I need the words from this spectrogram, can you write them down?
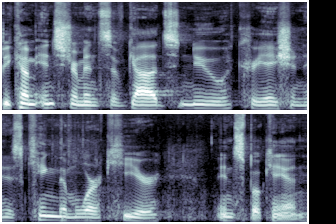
become instruments of God's new creation, His kingdom work here in Spokane.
